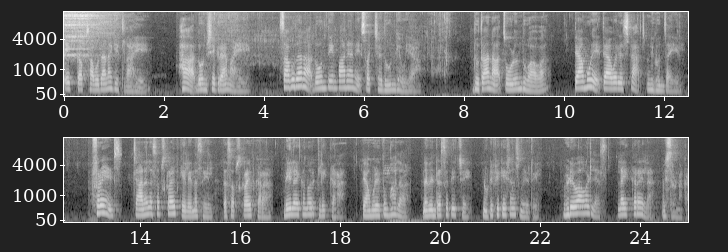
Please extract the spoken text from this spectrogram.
एक कप साबुदाणा घेतला आहे. हा दोनशे ग्रॅम आहे. साबुदाणा दोन तीन पाण्याने स्वच्छ धुवून घेऊया. धुताना चोळून धुवावा. त्यामुळे त्यावरील स्टार्च निघून जाईल. फ्रेंड्स चॅनलला सबस्क्राईब केले नसेल तर सबस्क्राईब करा. बेल आयकॉनवर क्लिक करा. त्यामुळे तुम्हाला नवीन रेसिपीचे नोटिफिकेशन्स मिळतील. व्हिडिओ आवडल्यास लाईक करायला विसरू नका.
